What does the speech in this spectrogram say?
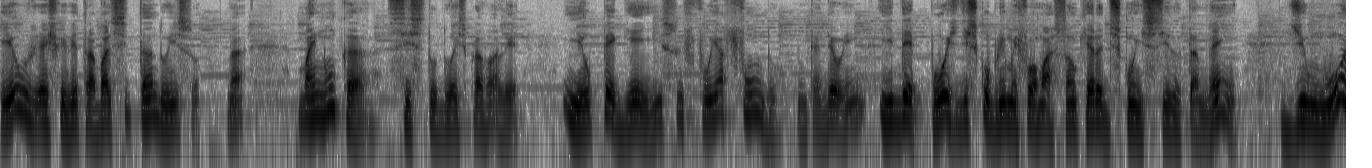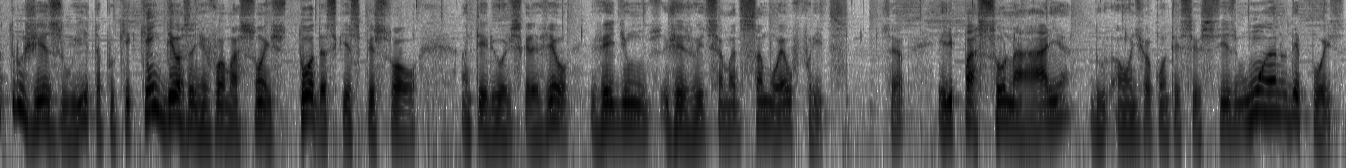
Eu já escrevi trabalho citando isso, né? mas nunca se estudou isso para valer. E eu peguei isso e fui a fundo, entendeu? E, e depois descobri uma informação que era desconhecido também, de um outro jesuíta, porque quem deu essas informações, todas que esse pessoal anterior escreveu, veio de um jesuíta chamado Samuel Fritz, certo? Ele passou na área do, onde aconteceu o sismo um ano depois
